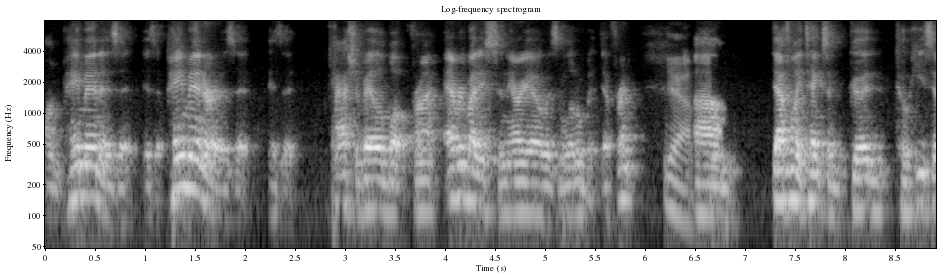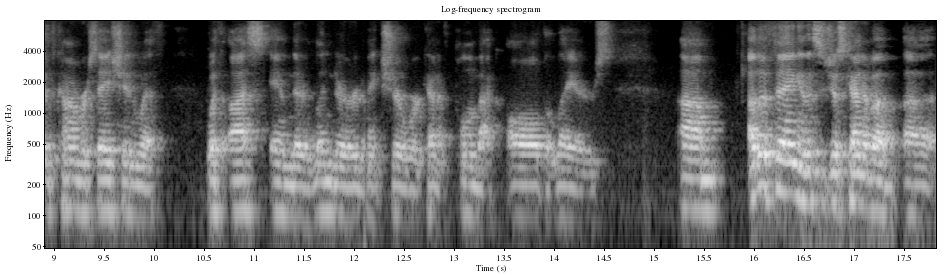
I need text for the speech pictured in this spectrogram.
on payment? Is it is it payment or is it is it cash available up front? Everybody's scenario is a little bit different yeah um, definitely takes a good cohesive conversation with with us and their lender to make sure we're kind of pulling back all the layers um, other thing and this is just kind of a, a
